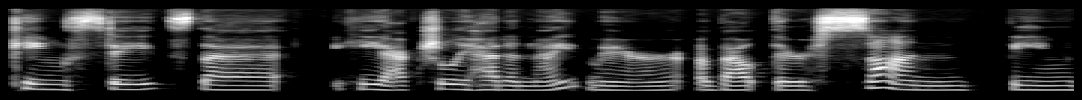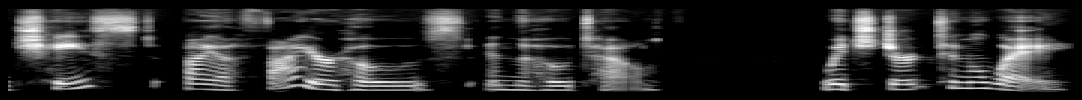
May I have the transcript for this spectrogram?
King states that he actually had a nightmare about their son being chased by a fire hose in the hotel, which jerked him away.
